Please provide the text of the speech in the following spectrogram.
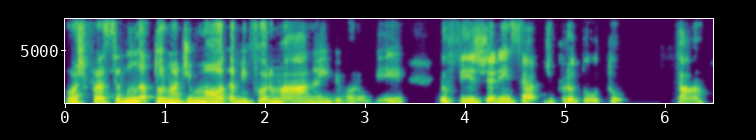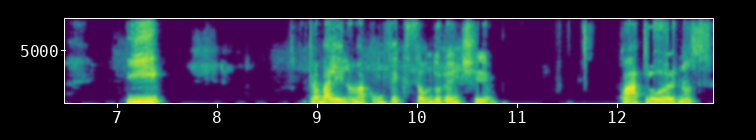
Eu acho que foi a segunda turma de moda a me formar na Imbi Morumbi. Eu fiz gerência de produto, tá? E trabalhei numa confecção durante quatro anos,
